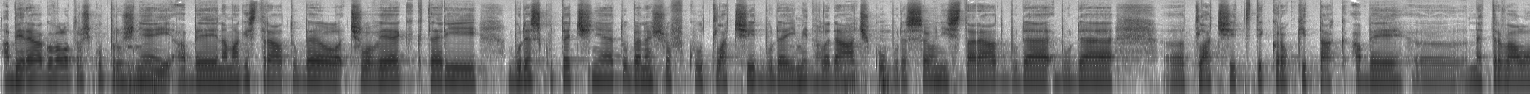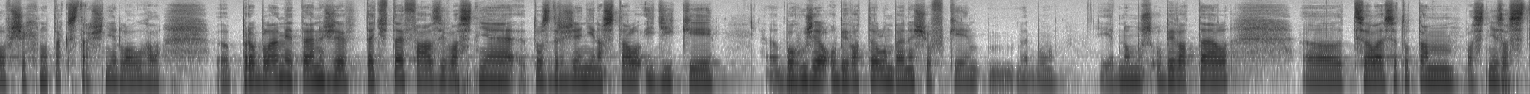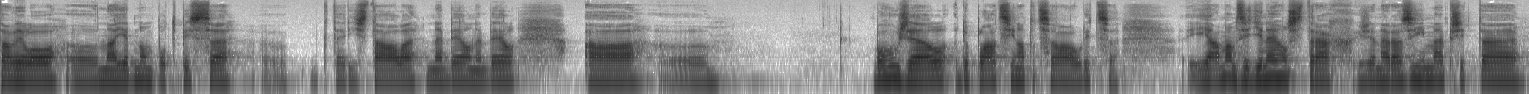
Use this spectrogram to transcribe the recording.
aby reagovalo trošku pružněji, aby na magistrátu byl člověk, který bude skutečně tu Benešovku tlačit, bude jí mít v hledáčku, bude se o ní starat, bude, bude eh, tlačit ty kroky tak, aby eh, netrvalo všechno tak strašně dlouho. Problém je ten, že teď v té fázi vlastně to zdržení nastalo i díky eh, bohužel obyvatelům Benešovky nebo jednomu z obyvatel. Eh, celé se to tam vlastně zastavilo eh, na jednom podpise, který stále nebyl, nebyl. a bohužel doplácí na to celá ulice. Já mám z jediného strach, že narazíme při té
